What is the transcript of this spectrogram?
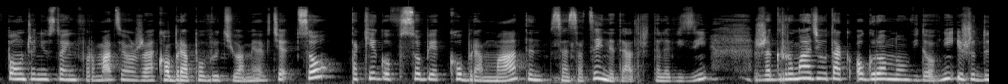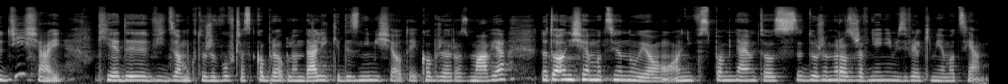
w połączeniu z tą informacją, że kobra powróciła. Mianowicie, co takiego w sobie Kobra ma, ten sensacyjny teatr telewizji, że gromadził tak ogromną widownię i że do dzisiaj, kiedy widzom, którzy wówczas Kobrę oglądali, kiedy z nimi się o tej Kobrze rozmawia, no to oni się emocjonują. Oni wspominają to z dużym rozrzewnieniem i z wielkimi emocjami.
